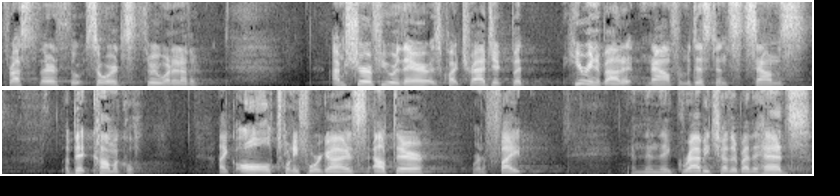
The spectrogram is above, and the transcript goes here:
thrust their th- swords through one another. I'm sure if you were there, it was quite tragic, but hearing about it now from a distance sounds a bit comical. Like all 24 guys out there, we're going to fight. And then they grab each other by the heads,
